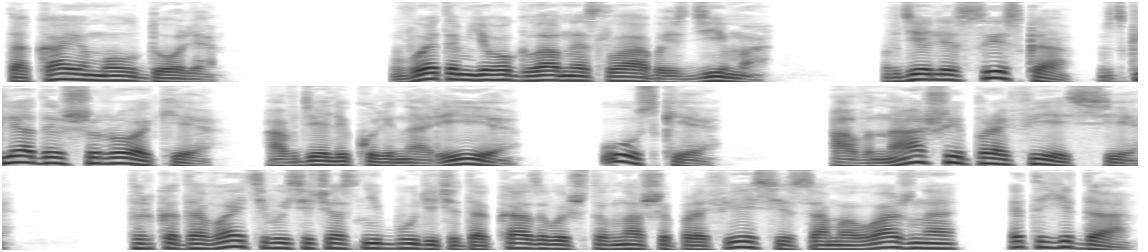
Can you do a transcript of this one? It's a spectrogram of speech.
такая, мол, доля. В этом его главная слабость, Дима. В деле сыска взгляды широкие, а в деле кулинарии — узкие. А в нашей профессии... Только давайте вы сейчас не будете доказывать, что в нашей профессии самое важное — это еда.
